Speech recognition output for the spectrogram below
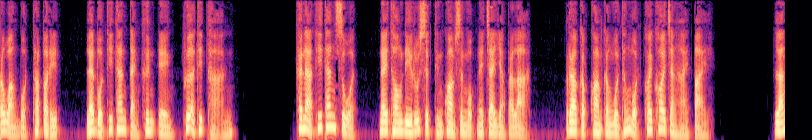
ระหว่างบทพระปริตและบทที่ท่านแต่งขึ้นเองเพื่ออธิษฐาน ขณะที่ท่านสวดนายทองดีรู้สึกถึงความสงบในใจอย่างประหลาดราวกับความกังวลทั้งหมดค่อยๆจางหายไป หลัง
